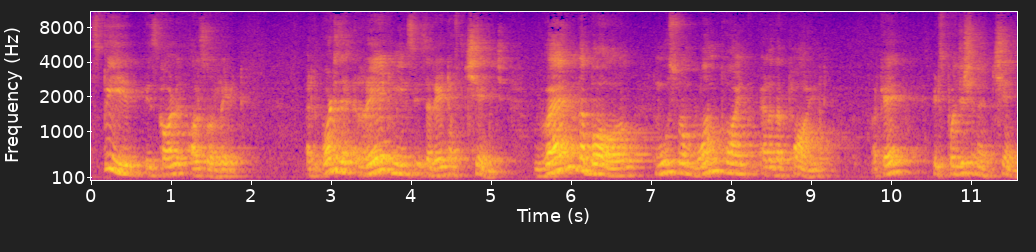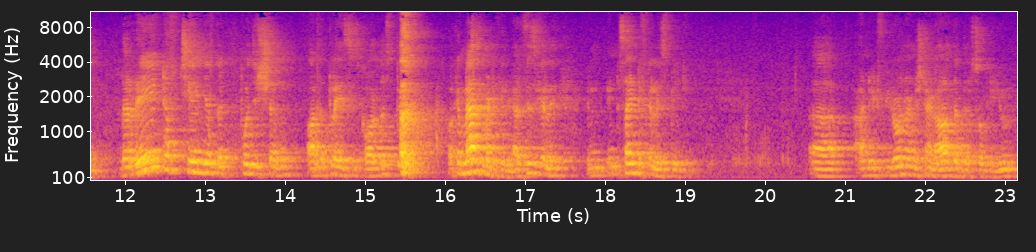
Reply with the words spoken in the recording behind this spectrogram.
speed is called also rate. And what is a rate means is a rate of change. When the ball moves from one point to another point, okay, its position has changed. The rate of change of the position or the place is called the speed. Okay, mathematically or physically, in, in scientifically speaking. Uh, and if you don't understand all that, that's okay. You,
